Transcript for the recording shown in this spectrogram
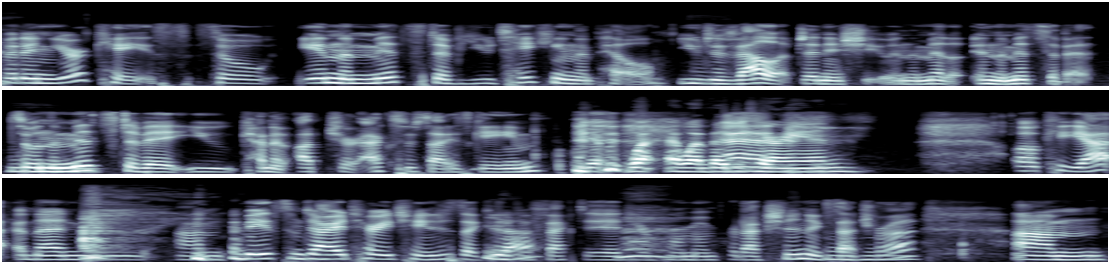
but in your case so in the midst of you taking the pill you mm-hmm. developed an issue in the middle in the midst of it. So mm-hmm. in the mm-hmm. midst of it you kind of upped your exercise game. Yep i went vegetarian Okay, yeah, and then you um, made some dietary changes that could yeah. have affected your hormone production, etc. Mm-hmm. Um,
